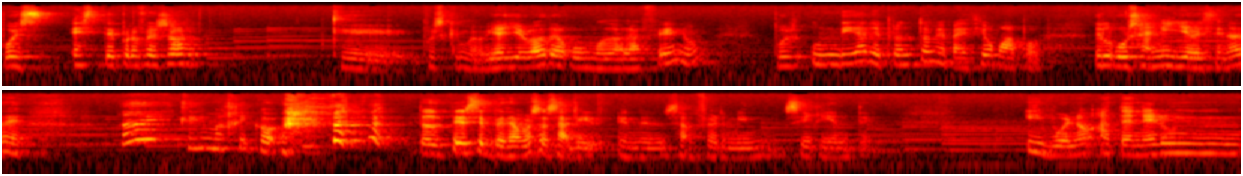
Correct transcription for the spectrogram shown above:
pues este profesor que, pues que me había llevado de algún modo a la fe, ¿no? Pues un día de pronto me pareció guapo, el gusanillo ese, ¿no? De, ¡ay, qué mágico! Entonces empezamos a salir en el San Fermín siguiente. Y bueno, a tener un,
